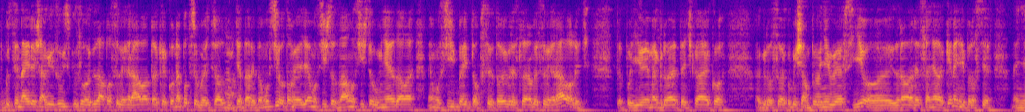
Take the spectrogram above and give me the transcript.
pokud si najdeš nějaký svůj způsob, jak ty zápasy vyhrávat, tak jako nepotřebuješ třeba znutně tady to. Musíš o tom vědět, musíš to znát, musíš to umět, ale nemusíš být top světový wrestler, aby si vyhrával. Teď. To podívejme, kdo je teďka jako kdo jsou jakoby šampioni UFC, jo. Izrael Adesanya taky není prostě, není,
